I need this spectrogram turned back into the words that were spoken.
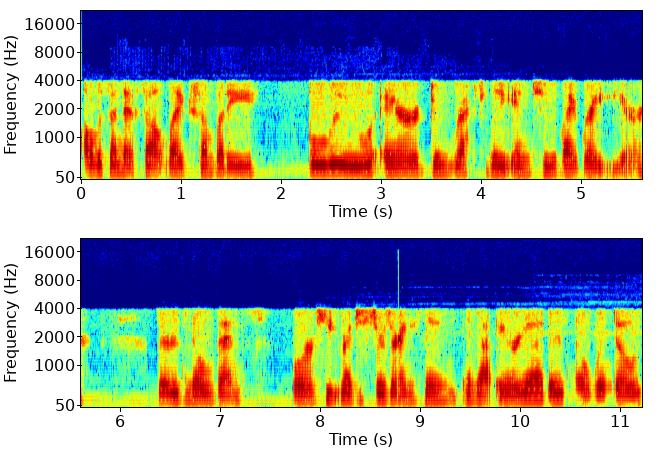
all of a sudden, it felt like somebody blew air directly into my right ear. There is no vents or heat registers or anything in that area. There's no windows.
